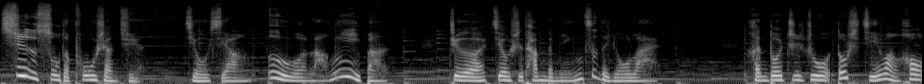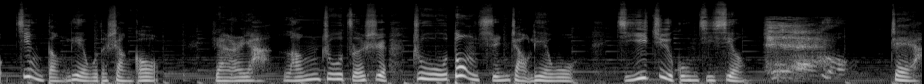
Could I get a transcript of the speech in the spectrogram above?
迅速地扑上去，就像饿狼一般。这就是它们的名字的由来。很多蜘蛛都是结网后静等猎物的上钩。然而呀，狼蛛则是主动寻找猎物，极具攻击性。这呀，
